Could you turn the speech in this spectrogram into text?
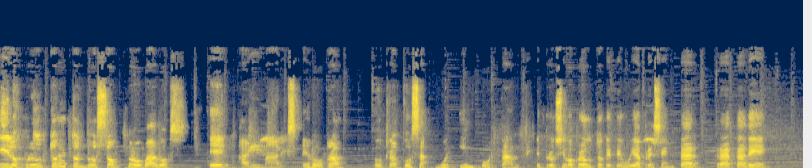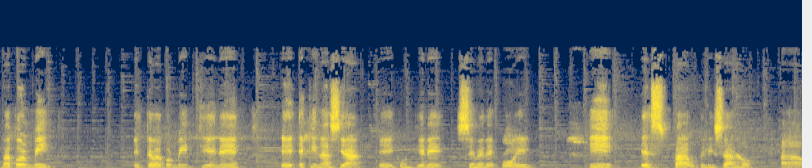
Y los productos estos no son probados en animales. Es otra, otra cosa muy importante. El próximo producto que te voy a presentar trata de Vapor Mint. Este Vapor Mint tiene eh, equinacia, eh, contiene CBD oil y es para utilizarlo ah,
